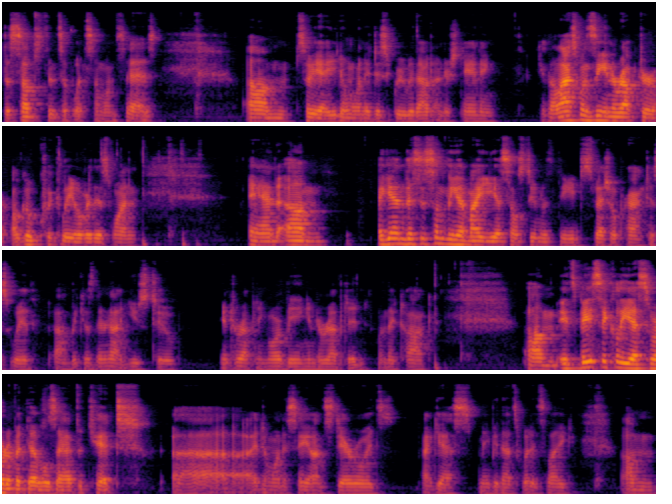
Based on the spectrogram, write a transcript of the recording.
the substance of what someone says. Um, so yeah, you don't want to disagree without understanding. Okay, the last one's the interrupter. I'll go quickly over this one. And um, again, this is something that my ESL students need special practice with um, because they're not used to interrupting or being interrupted when they talk. Um, it's basically a sort of a devil's advocate. Uh, I don't want to say on steroids, I guess maybe that's what it's like. Um,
